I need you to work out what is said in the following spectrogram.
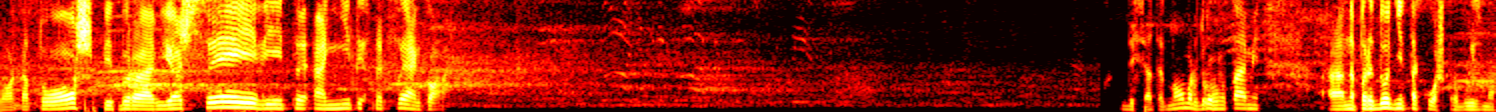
Лакатош підбирає м'яч сей від Аніти Стеценко. Десятий номер в другому таймі. Напередодні також приблизно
